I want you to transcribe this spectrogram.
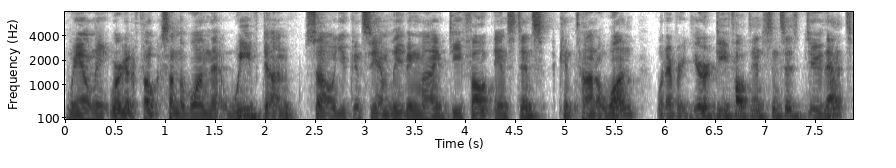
We only, we're going to focus on the one that we've done. So you can see I'm leaving my default instance, Quintana 1, whatever your default instance is, do that.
